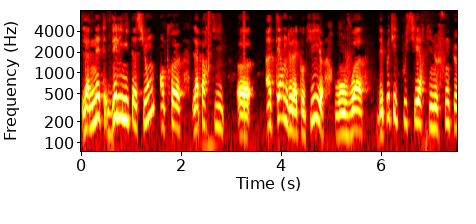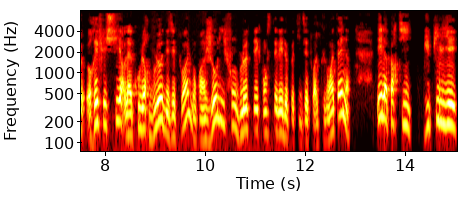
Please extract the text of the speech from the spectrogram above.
La nette délimitation entre la partie euh, interne de la coquille, où on voit des petites poussières qui ne font que réfléchir la couleur bleue des étoiles, donc un joli fond bleuté constellé de petites étoiles plus lointaines, et la partie du pilier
